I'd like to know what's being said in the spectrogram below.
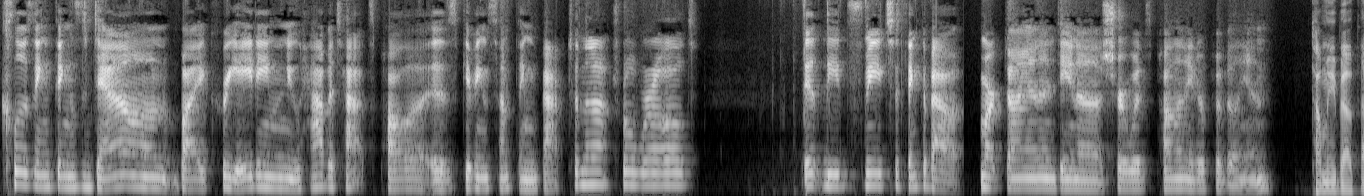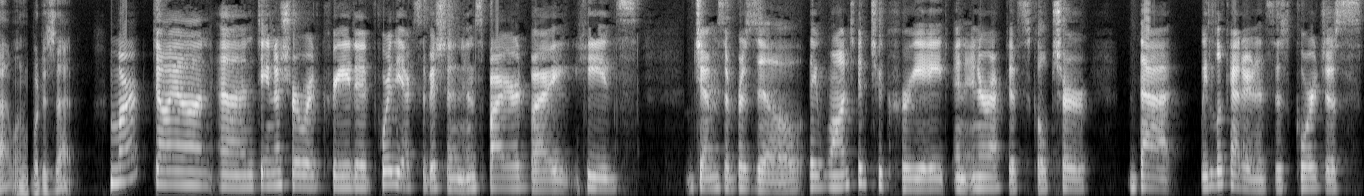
closing things down by creating new habitats, Paula is giving something back to the natural world. It leads me to think about Mark Dion and Dana Sherwood's Pollinator Pavilion. Tell me about that one. What is that? Mark Dion and Dana Sherwood created for the exhibition, inspired by Heade's Gems of Brazil. They wanted to create an interactive sculpture that we look at it and it's this gorgeous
